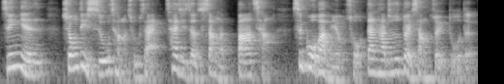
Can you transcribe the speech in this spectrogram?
今年兄弟十五场的初赛，蔡奇哲上了八场，是过半没有错，但他就是对上最多的，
